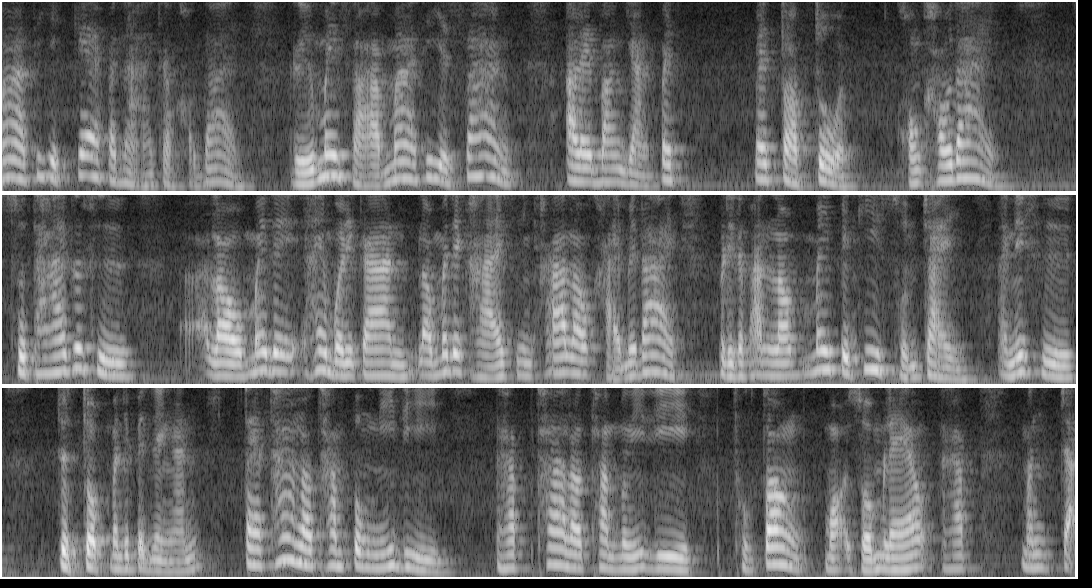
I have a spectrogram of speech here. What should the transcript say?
มารถที่จะแก้ปัญหาให้กับเขาได้ หรือไม่สามารถที่จะสร้างอะไรบางอย่างไปไปตอบโจทย์ของเขาได้ สุดท้ายก็คือ เราไม่ได้ให้บริการเราไม่ได้ขายสินค้าเราขายไม่ได้ ผลิตภัณฑ์เราไม่เป็นที่สนใจ อันนี้คือจุดจบมันจะเป็นอย่างนั้น แต่ถ้าเราทำตรงนี้ดีนะครับถ้าเราทำตรงนี้ดีถูกต้องเหมาะสมแล้วนะครับ มันจะ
